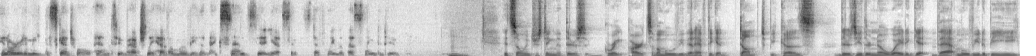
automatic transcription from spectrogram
in order to meet the schedule and to actually have a movie that makes sense, it, yes, it was definitely the best thing to do. Mm. It's so interesting that there's great parts of a movie that have to get dumped because there's either no way to get that movie to be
